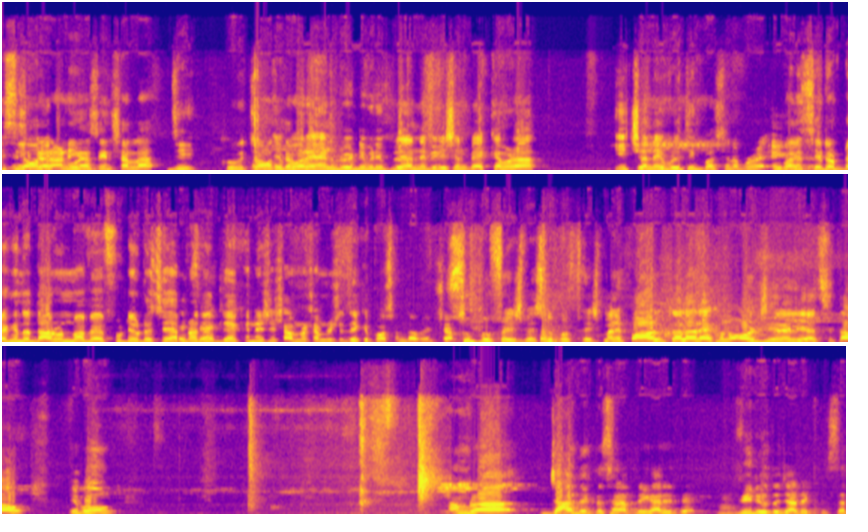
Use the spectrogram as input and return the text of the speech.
এসি অনেক রানিং আছে ইনশাআল্লাহ। জি। খুবই চমৎকার এরপরে Android DVD player navigation back camera each and everything পাচ্ছেন আপনারা এই মানে সেটআপটা কিন্তু দারুণ ভাবে ফুটে উঠেছে। Exactly. দেখেন এসে সামনাসামনি এসে দেখে পছন্দ হবে ইনশাআল্লাহ। সুপার ফ্রেশ ভাই সুপার ফ্রেশ মানে পার্ল কালার এখন অরিজিনালি আছে তাও। এবং আমরা যা দেখতেছেন আপনি গাড়িতে ভিডিওতে যা দেখতেছেন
